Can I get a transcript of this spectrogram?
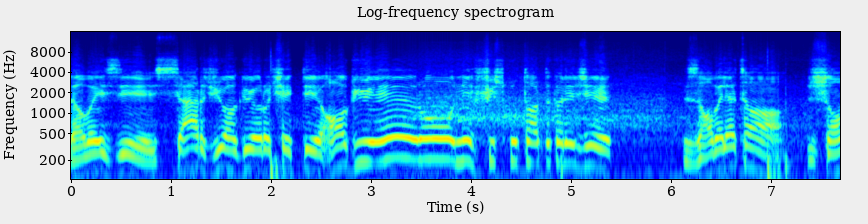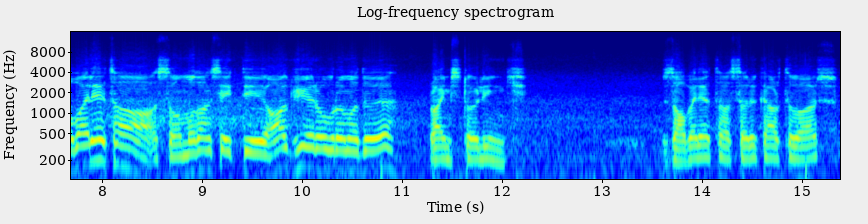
Lavezzi, Sergio Agüero çekti. Agüero nefis kurtardı kaleci. Zabaleta, Zabaleta savunmadan sekti. Agüero vuramadı. Raheem Sterling. Zabaleta sarı kartı var.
